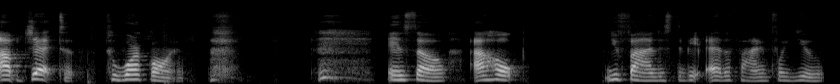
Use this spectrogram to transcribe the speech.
objective to work on. and so I hope you find this to be edifying for you.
